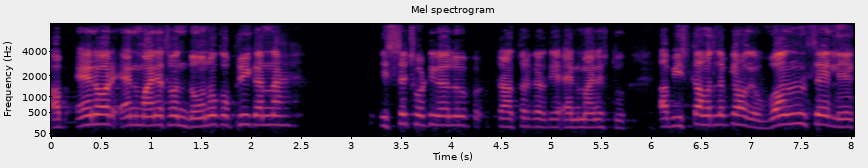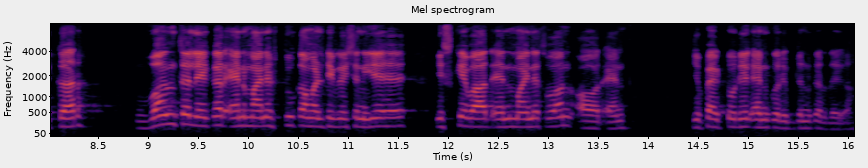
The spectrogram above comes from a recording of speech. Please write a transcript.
अब एन और एन माइनस वन दोनों को फ्री करना है। इससे छोटी वैल्यू ट्रांसफ़र कर दिया एन माइनस टू अब इसका मतलब क्या हो गया? वन से लेकर वन से लेकर एन माइनस टू का मल्टीप्लिकेशन ये है, इसके बाद एन माइनस वन और एन ये फैक्टोरियल एन को रिप्रेजेंट कर देगा।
